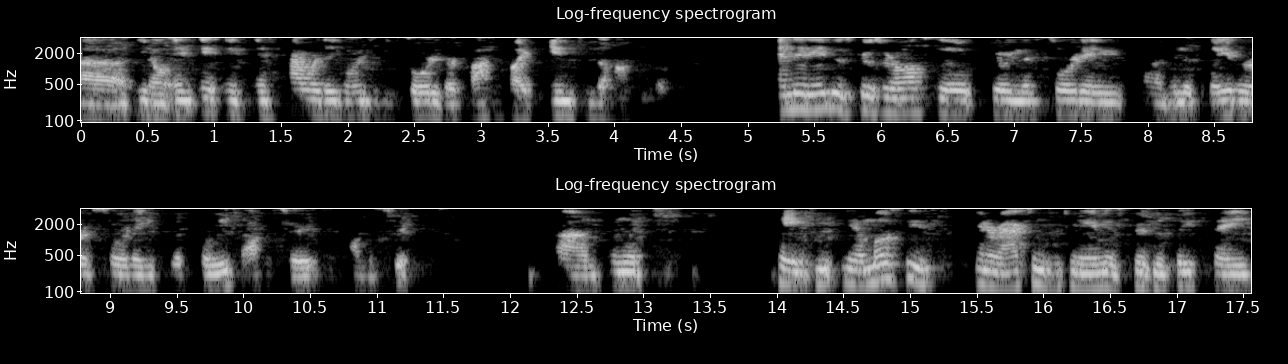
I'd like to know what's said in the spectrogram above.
uh, you know, and, and, and, how are they going to be sorted or classified into the hospital? And then ambulance crews are also doing this sorting um, and this labor of sorting with police officers on the streets. Um, in which case, you know, most of these interactions between ambulance crews and police, they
